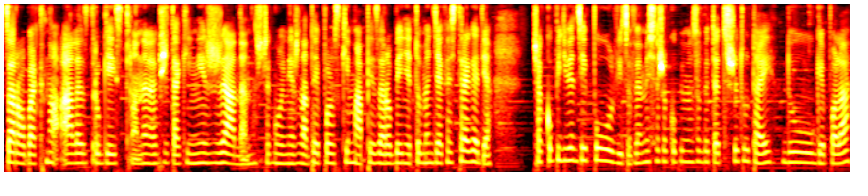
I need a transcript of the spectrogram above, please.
zarobek, no ale z drugiej strony lepszy taki niż żaden. Szczególnie, że na tej polskiej mapie zarobienie to będzie jakaś tragedia. Trzeba kupić więcej pól, widzowie. Myślę, że kupimy sobie te trzy tutaj, długie pola,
